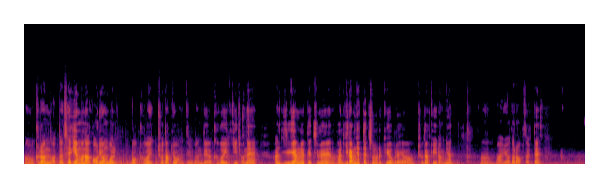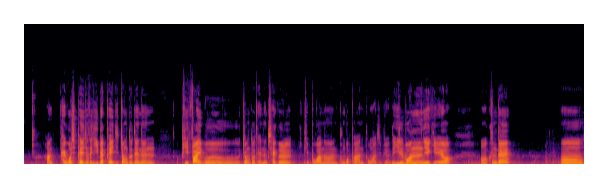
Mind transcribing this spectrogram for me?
어, 그런 어떤 세계문학 어려운 걸 뭐 그거 초등학교 5학년 때 읽었는데요. 그거 읽기 전에 한 1, 2학년 때쯤에 한 1학년 때쯤으로 기억을 해요. 초등학교 1학년 어, 막 8, 9살 때 한 150페이지에서 200페이지 정도 되는 B5 정도 되는 책을 이렇게 모아놓은 문고판 동화집이었는데 일본 얘기예요. 어 근데 어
